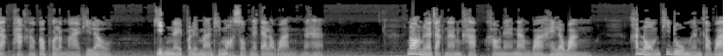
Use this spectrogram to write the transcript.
จากผักแล้วก็ผลไม้ที่เรากินในปริมาณที่เหมาะสมในแต่ละวันนะฮะนอกเหนือจากนั้นครับเขาแนะนำว่าให้ระวังขนมที่ดูเหมือนกับว่า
